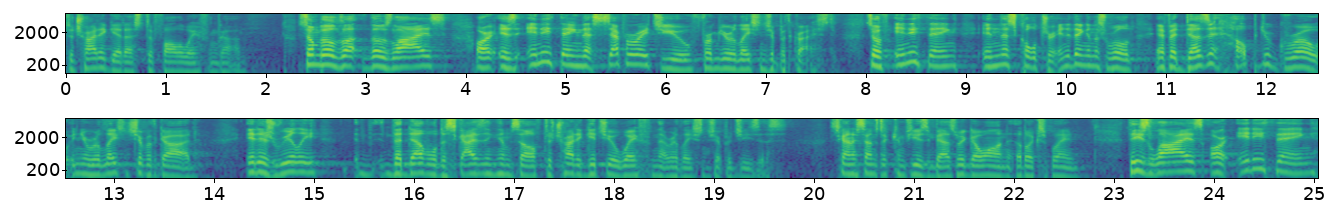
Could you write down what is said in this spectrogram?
to try to get us to fall away from God. Some of those, those lies are is anything that separates you from your relationship with Christ. So, if anything in this culture, anything in this world, if it doesn't help you grow in your relationship with God, it is really the devil disguising himself to try to get you away from that relationship with Jesus. This kind of sounds confusing, but as we go on, it'll explain. These lies are anything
